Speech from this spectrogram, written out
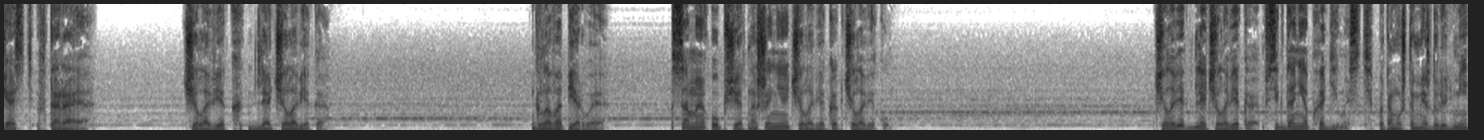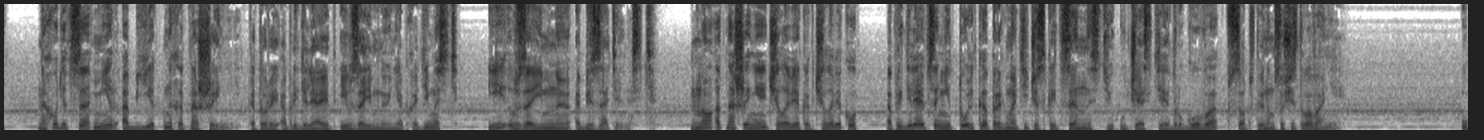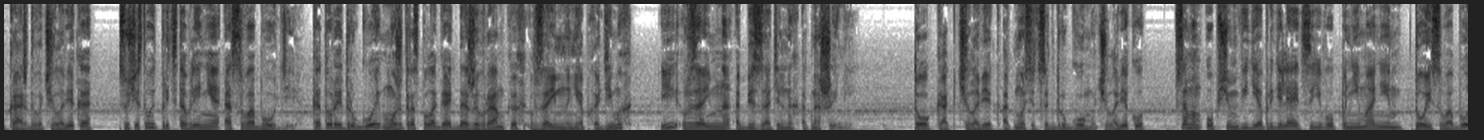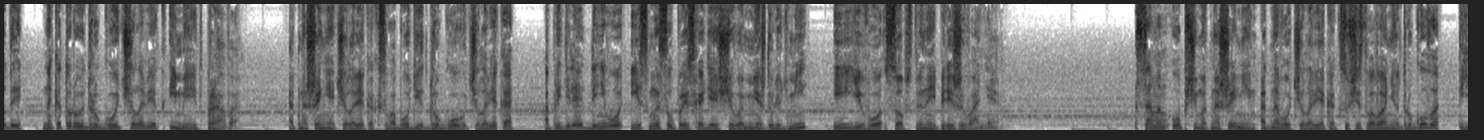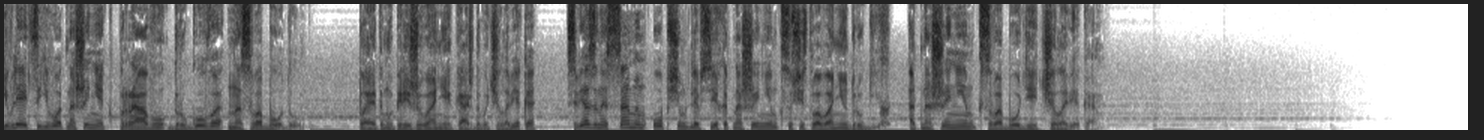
Часть вторая. Человек для человека. Глава первая. Самое общее отношение человека к человеку. Человек для человека всегда необходимость, потому что между людьми находится мир объектных отношений, который определяет и взаимную необходимость, и взаимную обязательность. Но отношения человека к человеку определяются не только прагматической ценностью участия другого в собственном существовании. У каждого человека существует представление о свободе, которое другой может располагать даже в рамках взаимно необходимых и взаимно обязательных отношений. То, как человек относится к другому человеку, в самом общем виде определяется его пониманием той свободы, на которую другой человек имеет право. Отношение человека к свободе другого человека определяет для него и смысл происходящего между людьми, и его собственные переживания. Самым общим отношением одного человека к существованию другого является его отношение к праву другого на свободу. Поэтому переживания каждого человека связаны с самым общим для всех отношением к существованию других – отношением к свободе человека –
